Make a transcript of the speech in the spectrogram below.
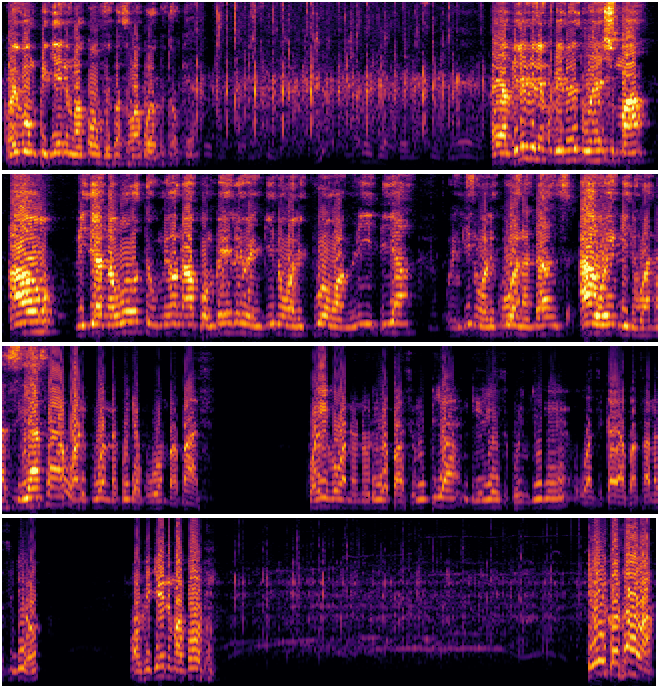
Kwa hivyo mpigieni makofi kwa sababu ya kutokea. Haya, vile vile mgeni wetu wa heshima, au vijana wote umeona hapo mbele, wengine walikuwa wa media, wengine walikuwa na dance, au wengi ni wanasiasa, walikuwa wamekuja kuomba basi. Hivyo wanunuliwe basi mpya, ndio hiyo siku ingine wasikae hapa sana, si ndio? Wapigeni makofi. Hiyo iko sawa.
